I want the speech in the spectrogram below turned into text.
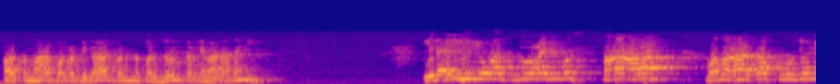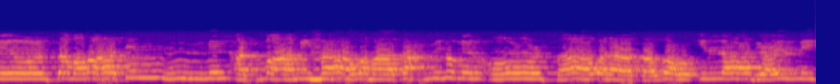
اور تمہارا پروردگار بندوں پر ظلم کرنے والا نہیں۔ إليه يرد علم الساعة وما تخرج من ثمرات من أكمامها وما تحمل من أنسى ولا تضع إلا بعلمه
